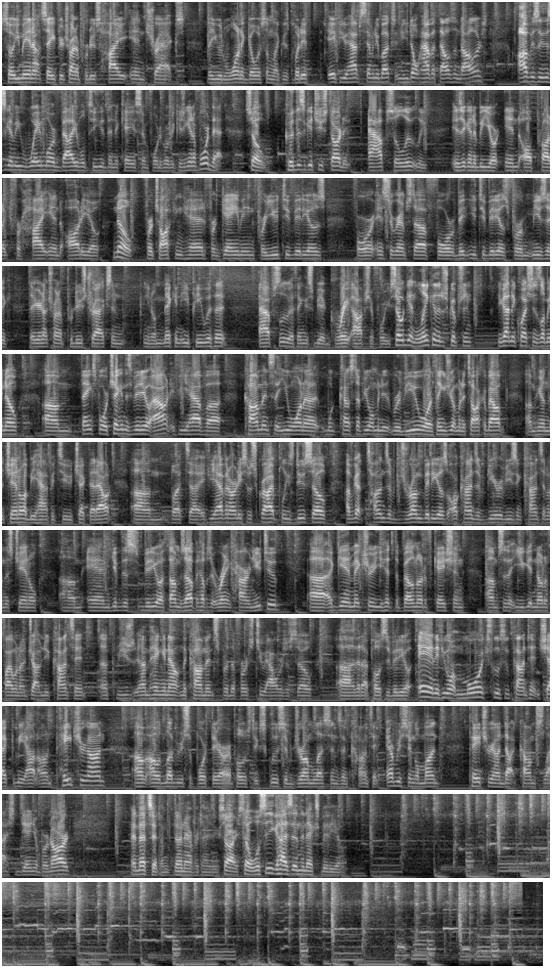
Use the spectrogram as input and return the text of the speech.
So you may not say if you're trying to produce high end tracks that you would want to go with something like this. But if if you have 70 bucks and you don't have a thousand dollars, obviously this is going to be way more valuable to you than a KSM 44 because you can afford that. So could this get you started? Absolutely. Is it going to be your end all product for high end audio? No, for talking head, for gaming, for YouTube videos, for Instagram stuff, for YouTube videos, for music that you're not trying to produce tracks and you know make an EP with it absolutely, I think this would be a great option for you. So again, link in the description. You got any questions, let me know. Um, thanks for checking this video out. If you have uh, comments that you want to, what kind of stuff you want me to review or things you want me to talk about um, here on the channel, I'd be happy to check that out. Um, but uh, if you haven't already subscribed, please do so. I've got tons of drum videos, all kinds of gear reviews and content on this channel. Um, and give this video a thumbs up. It helps it rank higher on YouTube. Uh, again, make sure you hit the bell notification um, so that you get notified when I drop new content. Uh, usually I'm hanging out in the comments for the first two hours or so uh, that I post a video. And if you want more exclusive content, check me out on Patreon. Um, I would love your support there. I post exclusive drum lessons and content every single month. Patreon.com slash Daniel Bernard. And that's it. I'm done advertising. Sorry. So we'll see you guys in the next video.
